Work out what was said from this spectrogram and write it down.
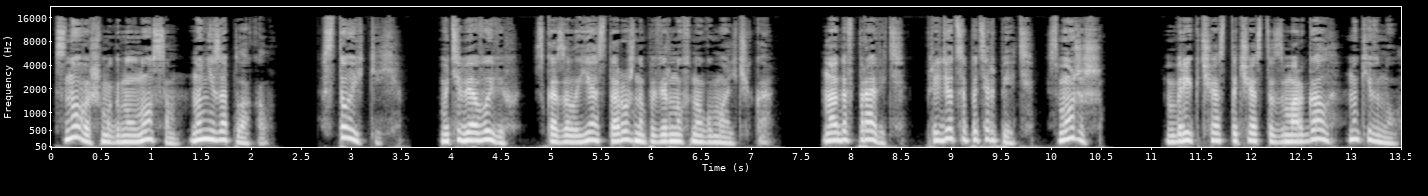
снова шмыгнул носом, но не заплакал. «Стойкий. У тебя вывих», — сказала я, осторожно повернув ногу мальчика. «Надо вправить. Придется потерпеть. Сможешь?» Брик часто-часто заморгал, но кивнул.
